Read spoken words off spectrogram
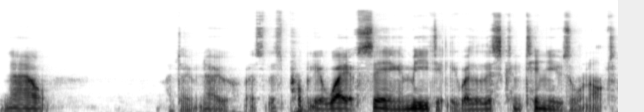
Now, I don't know, there's, there's probably a way of seeing immediately whether this continues or not.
